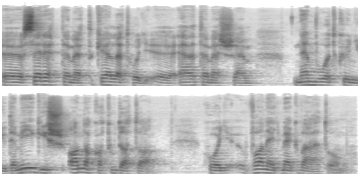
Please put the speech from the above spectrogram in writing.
uh, szerettemet kellett, hogy uh, eltemessem, nem volt könnyű, de mégis annak a tudata, hogy van egy megváltom,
